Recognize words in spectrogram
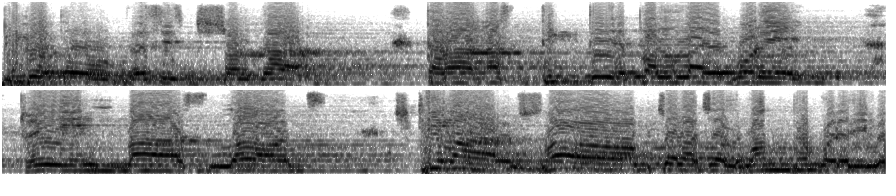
বিগত ব্রিটিশ সরকার তারা নাস্তিকদের পাল্লায় পড়ে। ট্রেন, বাস, লঞ্চ, স্টিমার সব চলাচল বন্ধ করে দিল।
